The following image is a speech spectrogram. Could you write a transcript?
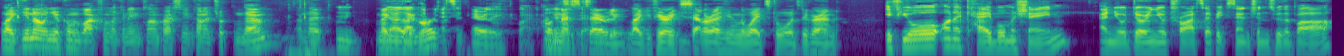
like you know when you're coming back from like an incline press, and you kind of chuck them down and they Mm. make no, a like noise. unnecessarily, like unnecessarily. Unnecessarily, like if you're accelerating the weights towards the ground. If you're on a cable machine and you're doing your tricep extensions with a bar,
